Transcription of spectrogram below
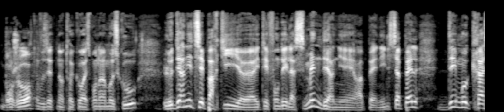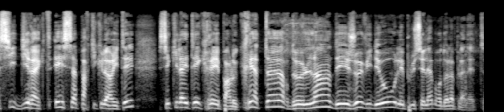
Bonjour. Vous êtes notre correspondant à Moscou. Le dernier de ces partis euh, a été fondé la semaine dernière à peine. Il s'appelle Démocratie Directe et sa particularité, c'est qu'il a été créé par le créateur de l'un des jeux vidéo les plus célèbres de la planète.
